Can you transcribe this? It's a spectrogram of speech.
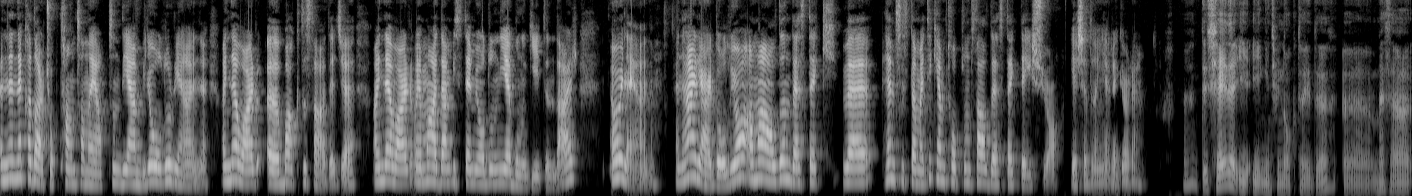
Yani ne kadar çok tantana yaptın diyen bile olur yani. Ay ne var e, baktı sadece. Ay ne var e, madem istemiyordun niye bunu giydin der. Öyle yani. Hani her yerde oluyor ama aldığın destek ve hem sistematik hem toplumsal destek değişiyor yaşadığın yere göre. De şey de ilginç bir noktaydı. Ee, mesela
